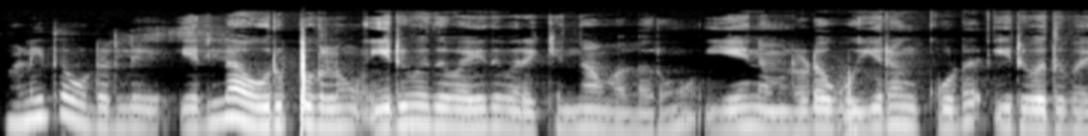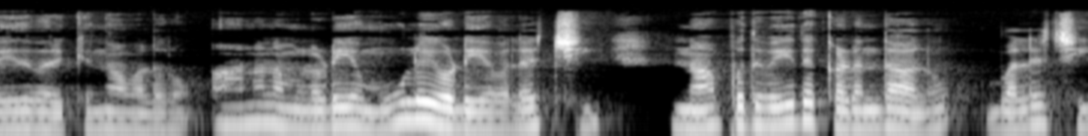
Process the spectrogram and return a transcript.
மனித உடலில் எல்லா உறுப்புகளும் இருபது வயது வரைக்கும் தான் வளரும். ஏன்? நம்மளோட உயரம் கூட இருபது வயது வரைக்கும் தான் வளரும். ஆனால் நம்மளுடைய மூளையோடைய வளர்ச்சி நாற்பது வயதை கடந்தாலும் வளர்ச்சி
